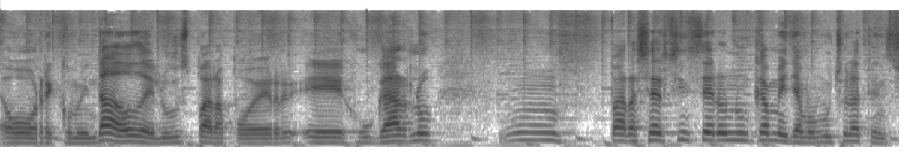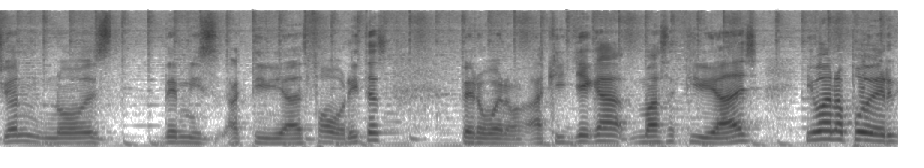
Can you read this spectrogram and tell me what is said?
o recomendado de luz para poder eh, jugarlo. Mm, para ser sincero, nunca me llamó mucho la atención, no es de mis actividades favoritas. Pero bueno, aquí llega más actividades y van a poder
